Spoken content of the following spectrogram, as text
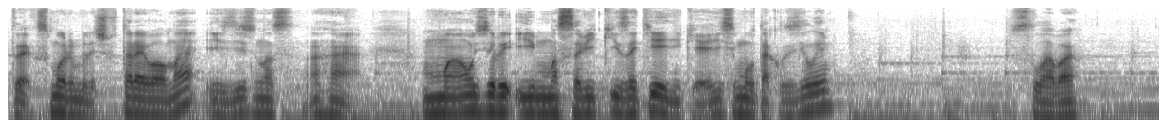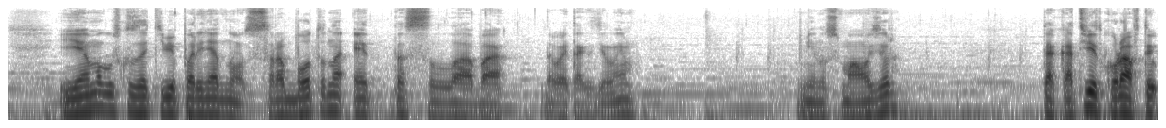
Так, смотрим дальше. Вторая волна. И здесь у нас, ага Маузеры и массовики-затейники. Если мы вот так вот сделаем. Слабо. Я могу сказать тебе, парень, одно. Сработано это слабо. Давай так сделаем. Минус маузер Так, ответку Раф ты...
